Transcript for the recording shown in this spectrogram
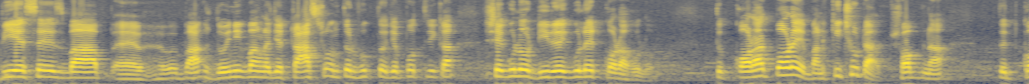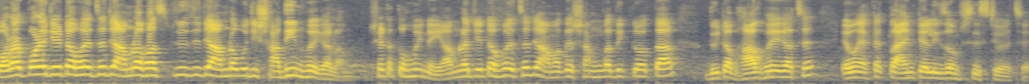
বিএসএস বা- দৈনিক বাংলা যে ট্রাস্ট অন্তর্ভুক্ত যে পত্রিকা, সেগুলো ডিরেগুলেট করা হলো। তো করার পরে মানে কিছুটা, সব না তো করার পরে যেটা হয়েছে যে আমরা ভাবছি যে আমরা বুঝি স্বাধীন হয়ে গেলাম। সেটা তো হয় নাই। আমরা যেটা হয়েছে যে, আমাদের সাংবাদিকতার দুইটা ভাগ হয়ে গেছে এবং একটা ক্লায়েন্টালিজম সৃষ্টি হয়েছে।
